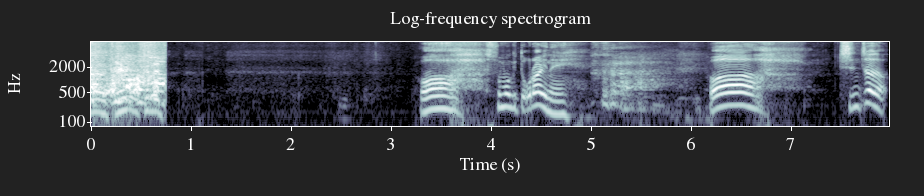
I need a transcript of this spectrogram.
아 존나 아파. 와 수목이 또라이네. 와 진짜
